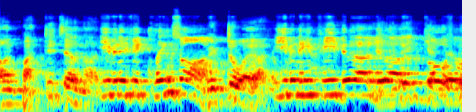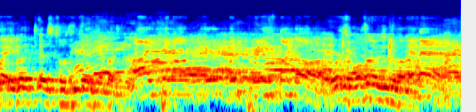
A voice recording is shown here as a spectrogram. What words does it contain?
അവൻ പറ്റിച്ചേർന്നാൽ even if he clings on, വിട്ടുപോയാൽ even if he uh, uh, എനിക്ക് goes എന്റെ away, ദൈവത്തെ സ്തുതിക്കാൻ ഞാൻ പറ്റും I cannot get but praise my God. ഒരു സ്വതന്ത്രം എന്ന് പറയാം Amen.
